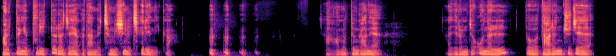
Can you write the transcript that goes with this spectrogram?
발등에 불이 떨어져야 그 다음에 정신을 차리니까 자 아무튼 간에 자 여러분 오늘 또 다른 주제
